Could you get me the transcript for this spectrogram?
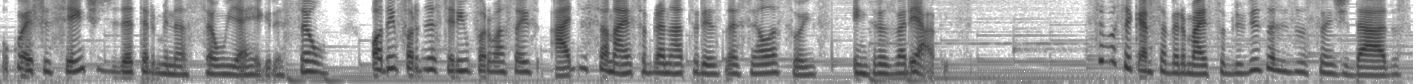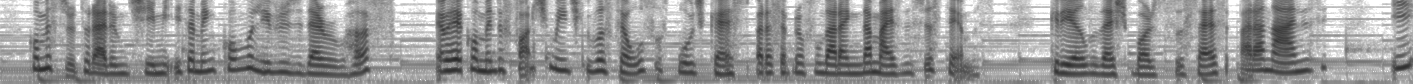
o coeficiente de determinação e a regressão, podem fornecer informações adicionais sobre a natureza das relações entre as variáveis. Se você quer saber mais sobre visualizações de dados, como estruturar um time e também como o livro de Darryl Huff, eu recomendo fortemente que você ouça os podcasts para se aprofundar ainda mais nesses temas, criando dashboards de sucesso para análise e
